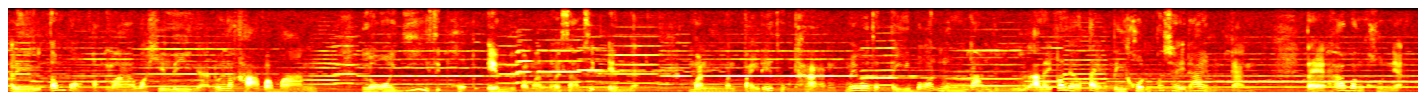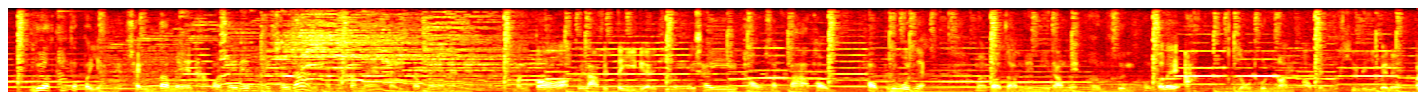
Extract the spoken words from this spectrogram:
อันนี้ต้องบอกก่อนว่าวาคิลี่เนี่ย ด้วยราคาประมาณ 126M หรือประมาณ 130M เนี่ยมันมันไปได้ทุกทาง ไม่ว่าจะตีบอสลงดันหรืออะไรก็แล้วแต่ตีคนก็ใช้ได้เหมือนกัน แต่ถ้าบางคนเนี่ยเลือกที่จะประหยัดเนี่ยใช้อุลตร้าแมนถามว่าใช้ได้ไหมใช้ได้เหมือนกันอุลตร้าแมนแต่อุลตร้าแมนเนี่ยมันก็เวลาไปตีอะไรที่มันไม่ใช่เผาสัตว์ป่าเผาเผาบรูทเนี่ยมันก็จะไม่มีดาเมจเพิ่มขึ้น ผมก็เลยอะลงทุนหน่อยเอาเป็นวอคิลี่ไปเลยไป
